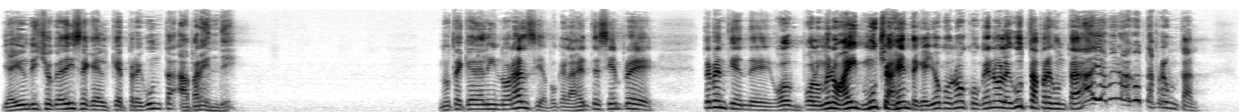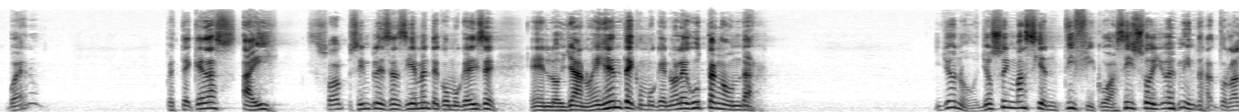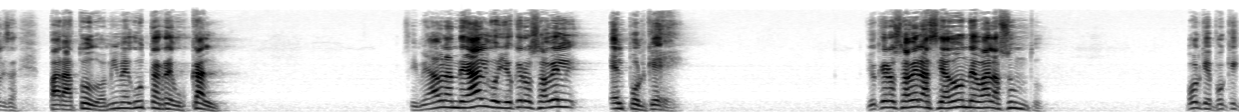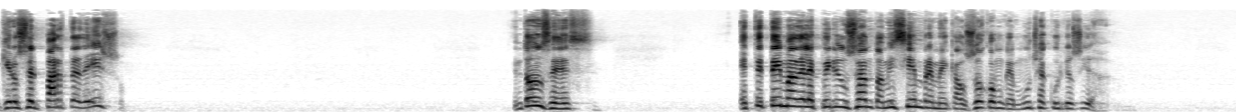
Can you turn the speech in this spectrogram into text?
y hay un dicho que dice que el que pregunta aprende. No te quede la ignorancia, porque la gente siempre ¿Usted me entiende? O por lo menos hay mucha gente que yo conozco que no le gusta preguntar. Ay, a mí no me gusta preguntar. Bueno, pues te quedas ahí. Simple y sencillamente como que dice en los llanos. Hay gente como que no le gustan ahondar. Yo no, yo soy más científico, así soy yo en mi naturaleza, para todo. A mí me gusta rebuscar. Si me hablan de algo, yo quiero saber el por qué. Yo quiero saber hacia dónde va el asunto. ¿Por qué? Porque quiero ser parte de eso. Entonces, este tema del Espíritu Santo a mí siempre me causó como que mucha curiosidad.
